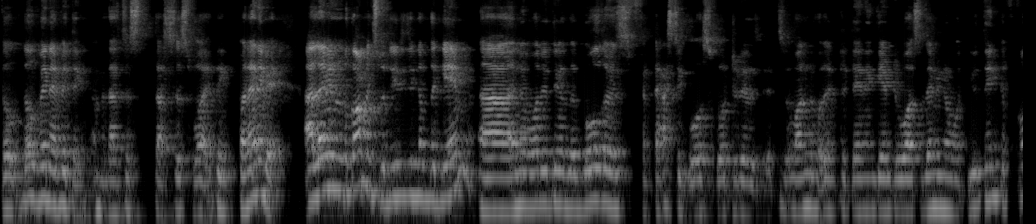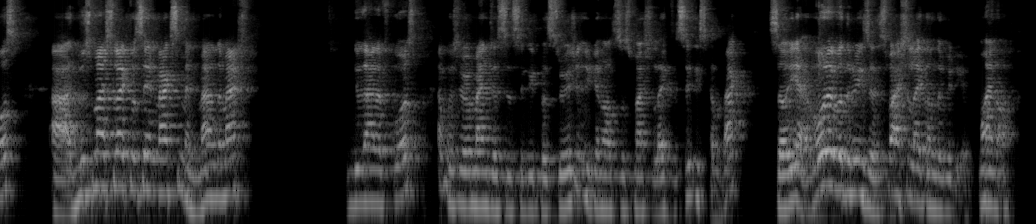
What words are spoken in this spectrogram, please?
they'll they'll win everything. I mean that's just that's just what I think. But anyway, uh, let me know in the comments what do you think of the game. Uh, and what do you think of the goal? There is fantastic goal scored today. It's a wonderful, entertaining game to watch. So let me know what you think, of course. Uh, do smash like for Saint Maximin, man of the match do that, of course. Of course, you're Manchester City persuasion. You can also smash like the City's come back. So yeah, whatever the reason, smash a like on the video. Why not?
